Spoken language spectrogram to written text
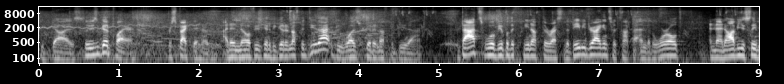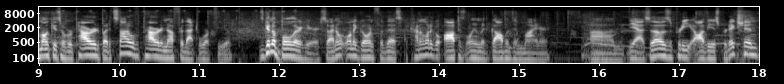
He does. So he's a good player. Respect to him. I didn't know if he was going to be good enough to do that. He was good enough to do that. Bats will be able to clean up the rest of the baby dragon, so it's not the end of the world. And then obviously Monk is overpowered, but it's not overpowered enough for that to work for you. He's going to bowler here, so I don't want to go in for this. I kind of want to go opposite lane with Goblins and Miner. Um, yeah, so that was a pretty obvious prediction.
